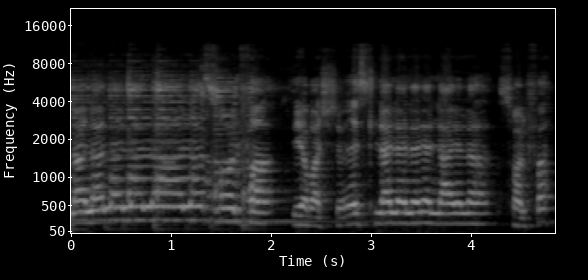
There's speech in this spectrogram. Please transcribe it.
la la la la la la sol fa diye başlıyor. Es la la la la la la la sol fa.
